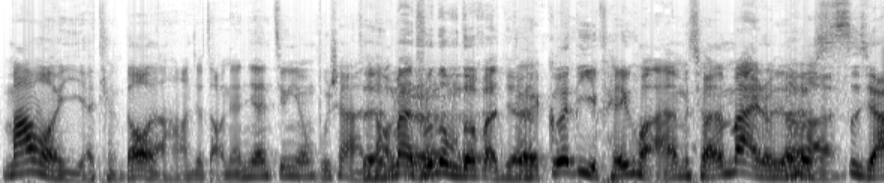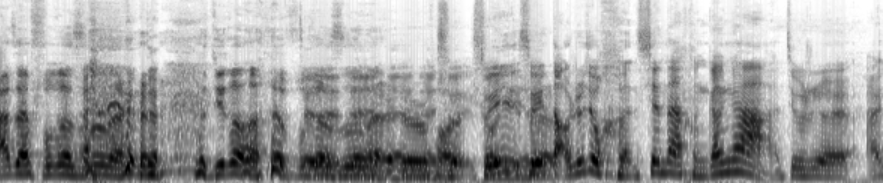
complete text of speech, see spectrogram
Marvel 也挺逗的哈，就早年间经营不善，对卖出那么多版权。对，割地赔款全卖出去了。四侠在福克斯那儿，一个在福克斯那儿，就是所以所以所以导导致就很现在很尴尬，就是哎，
